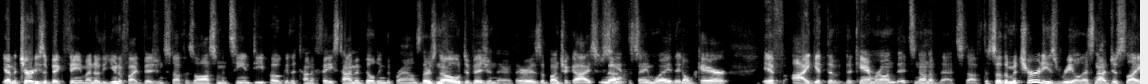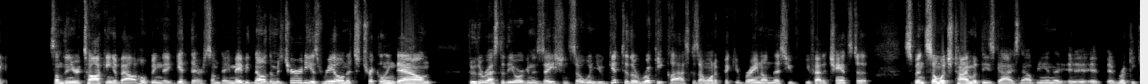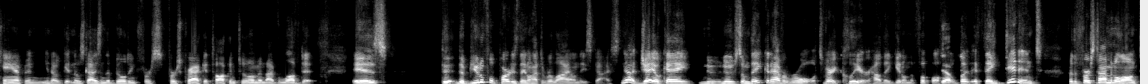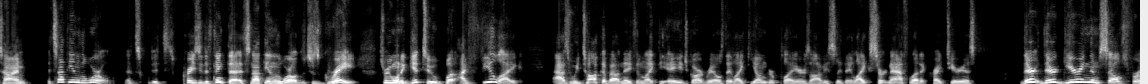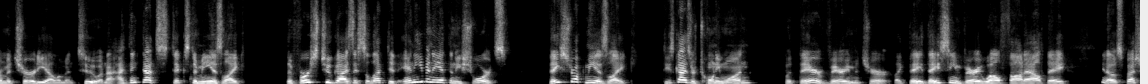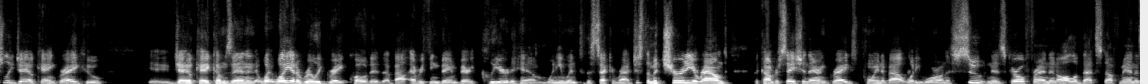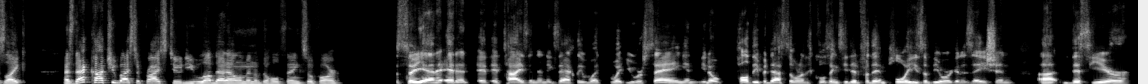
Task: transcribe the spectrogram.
Yeah, maturity is a big theme. I know the unified vision stuff is awesome, and seeing Depot get a ton of face time and building the Browns. There's no division there. There is a bunch of guys who no. see it the same way. They don't care if I get the the camera on. It's none of that stuff. So the maturity is real. That's not just like something you're talking about, hoping they get there someday. Maybe no, the maturity is real and it's trickling down through the rest of the organization. So when you get to the rookie class, because I want to pick your brain on this, you've you've had a chance to spend so much time with these guys now, being at rookie camp and you know getting those guys in the building first first crack at talking to them, and I've loved it. Is the, the beautiful part is they don't have to rely on these guys. Yeah, JOK, Newsome, they could have a role. It's very clear how they get on the football yep. field. But if they didn't for the first time in a long time, it's not the end of the world. It's it's crazy to think that it's not the end of the world, which is great. It's where we want to get to, but I feel like as we talk about Nathan, like the age guardrails, they like younger players. Obviously, they like certain athletic criterias they're they're gearing themselves for a maturity element too. And I, I, think that sticks to me as like the first two guys they selected, and even Anthony Schwartz, they struck me as like these guys are 21, but they're very mature. Like they they seem very well thought out. They, you know, especially JOK and Greg, who JOK comes in and well, he had a really great quote about everything being very clear to him when he went to the second round. Just the maturity around the conversation there and Greg's point about what he wore on his suit and his girlfriend and all of that stuff, man, is like, has that caught you by surprise too? Do you love that element of the whole thing so far? So yeah, and, it, it, it ties in in exactly what what you were saying, and you know, Paul DePodesta, one of the cool things he did for the employees of the organization uh, this year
